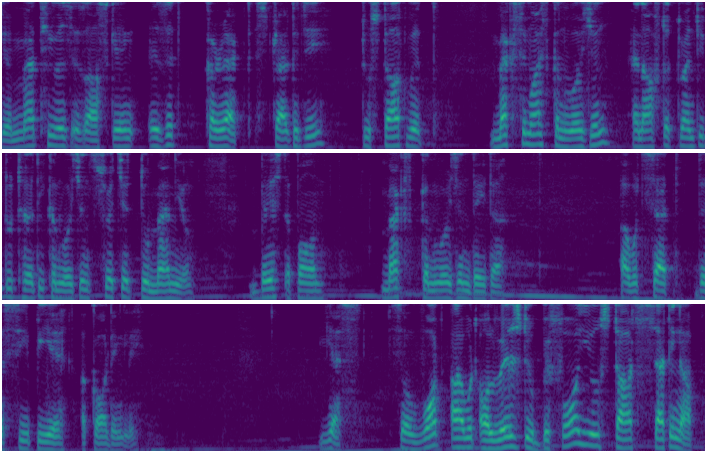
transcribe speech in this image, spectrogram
Okay, Matthews is asking, is it correct strategy to start with maximize conversion and after 20 to 30 conversions switch it to manual based upon max conversion data? I would set the CPA accordingly. Yes. So what I would always do before you start setting up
